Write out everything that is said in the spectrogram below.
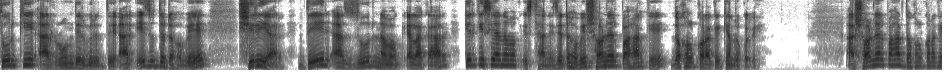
তুর্কি আর রোমদের বিরুদ্ধে। আর এই যুদ্ধটা হবে সিরিয়ার দের আজুর নামক এলাকার কিরকিসিয়া নামক স্থানে, যেটা হবে স্বর্ণের পাহাড়কে দখল করাকে কেন্দ্র করে। আর স্বর্ণের পাহাড় দখল করাকে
